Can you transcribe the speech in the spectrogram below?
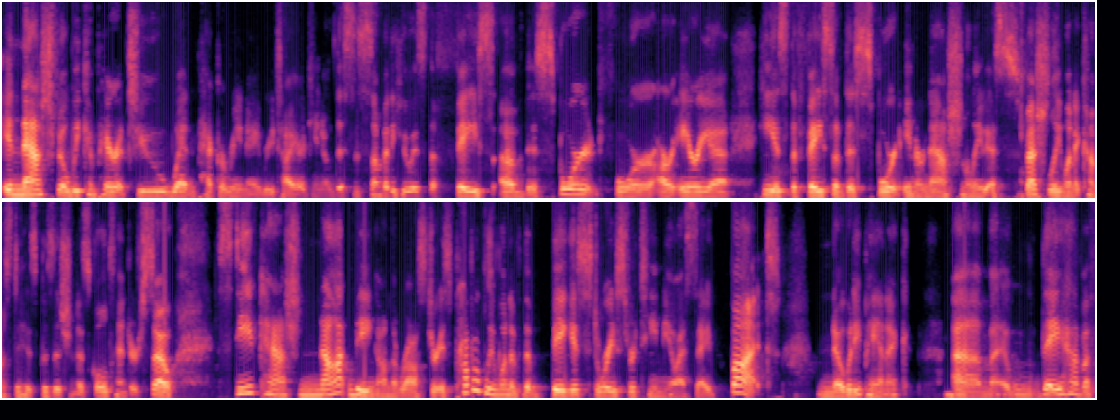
in Nashville, we compare it to when Pekka Rinne retired. You know, this is somebody who is the face of this sport for our area. He is the face of this sport internationally, especially when it comes to his position as goaltender. So, Steve Cash not being on the roster is probably one of the biggest stories for Team USA. But nobody panic. Um, they have a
